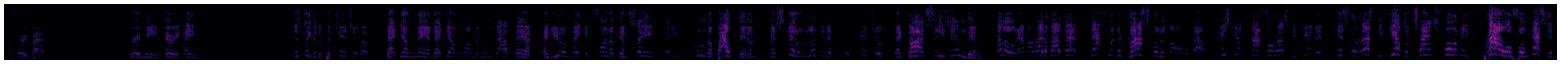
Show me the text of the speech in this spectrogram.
I was very violent, mean, very angry. Just think of the potential of that young man, that young woman who's out there, and you're making fun of them, saying things rude about them, instead of looking at the potential that God sees in them. Hello, am I right about that? That's what the gospel is all about. It's just not for us to give it, it's for us to give a transforming, powerful message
